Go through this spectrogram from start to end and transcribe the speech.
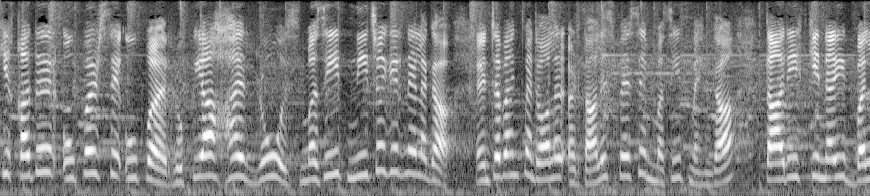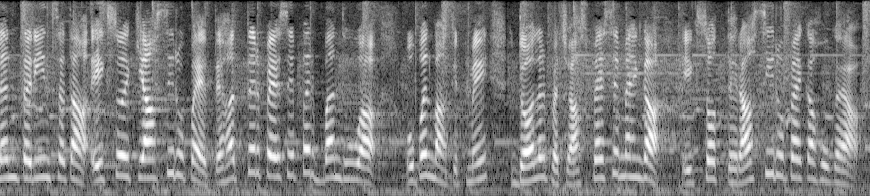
की कदर ऊपर से ऊपर, रुपया हर रोज मजीद नीचे गिरने लगा। इंटरबैंक में डॉलर 48 पैसे, मजीद महँगा। तारीख की नई बुलंद तरीन सतह एक सौ इक्यासी रुपए, तिहत्तर पैसे पर बंद हुआ। ओपन मार्केट में डॉलर 50 पैसे महँगा, एक सौ तिरासी रुपए का हो गया।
